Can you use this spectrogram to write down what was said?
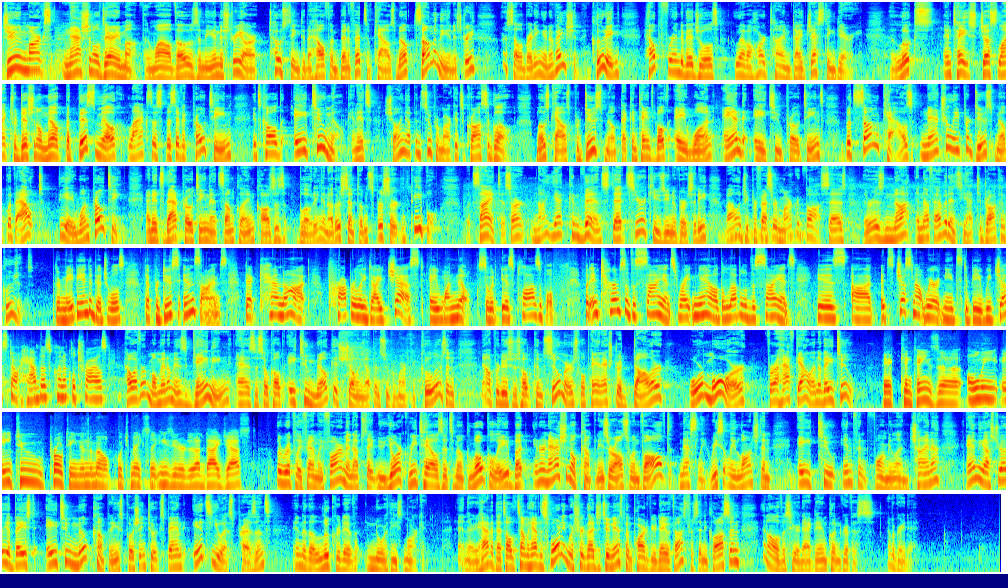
June marks National Dairy Month, and while those in the industry are toasting to the health and benefits of cow's milk, some in the industry are celebrating innovation, including help for individuals who have a hard time digesting dairy. It looks and tastes just like traditional milk, but this milk lacks a specific protein. It's called A2 milk, and it's showing up in supermarkets across the globe. Most cows produce milk that contains both A1 and A2 proteins, but some cows naturally produce milk without the A1 protein. And it's that protein that some claim causes bloating and other symptoms for certain people. But scientists are not yet convinced. At Syracuse University, biology professor Margaret Voss says there is not enough evidence yet to draw conclusions. There may be individuals that produce enzymes that cannot properly digest A1 milk, so it is plausible. But in terms of the science, right now, the level of the science is, uh, it's just not where it needs to be. We just don't have those clinical trials. However, momentum is gaining as the so-called A2 milk is showing up in supermarket coolers, and now producers hope consumers will pay an extra dollar or more for a half gallon of A2. It contains uh, only A2 protein in the milk, which makes it easier to digest. The Ripley Family Farm in upstate New York retails its milk locally, but international companies are also involved. Nestle recently launched an A2 infant formula in China, and the Australia based A2 Milk Company is pushing to expand its U.S. presence into the lucrative Northeast market. And there you have it. That's all the time we have this morning. We're sure glad you tuned in, spent part of your day with us. For Cindy Clausen and all of us here at Ag Day, I'm Clinton Griffiths. Have a great day.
